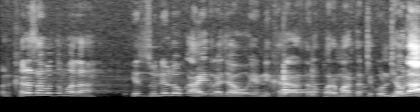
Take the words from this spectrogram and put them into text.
पण खरं सांगू तुम्हाला हे जुने लोक आहेत राजा हो यांनी खऱ्या अर्थानं परमार्थ टिकून ठेवला.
